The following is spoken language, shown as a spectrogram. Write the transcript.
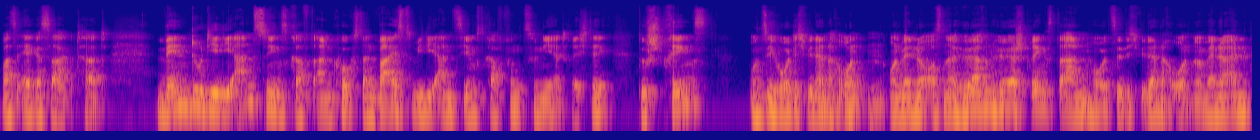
was er gesagt hat. Wenn du dir die Anziehungskraft anguckst, dann weißt du, wie die Anziehungskraft funktioniert, richtig? Du springst und sie holt dich wieder nach unten. Und wenn du aus einer höheren Höhe springst, dann holt sie dich wieder nach unten. Und wenn du einen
